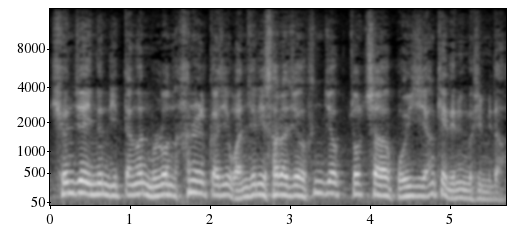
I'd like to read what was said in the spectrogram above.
현재 있는 이 땅은 물론 하늘까지 완전히 사라져 흔적조차 보이지 않게 되는 것입니다.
